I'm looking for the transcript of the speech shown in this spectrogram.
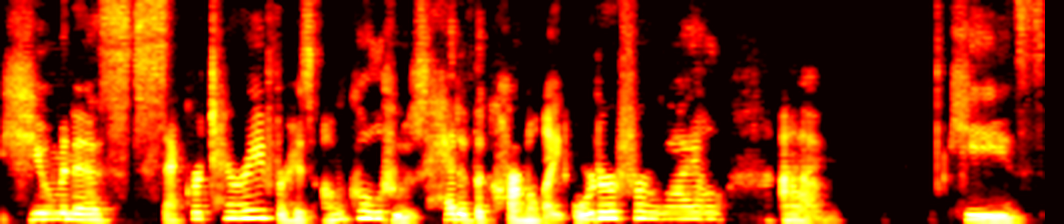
humanist secretary for his uncle, who's head of the Carmelite order for a while. Um, he's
